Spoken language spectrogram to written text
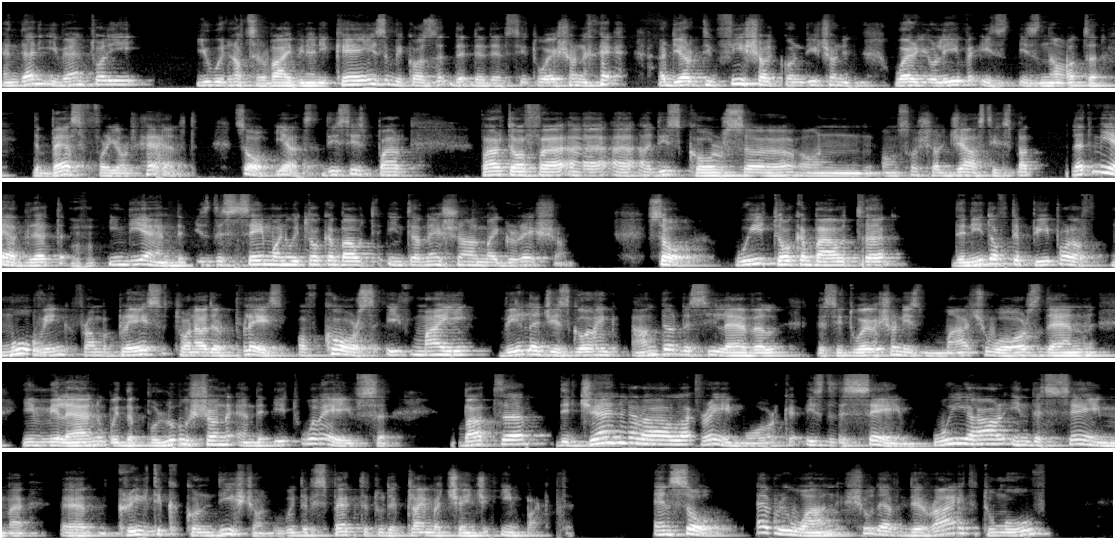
And then eventually you will not survive in any case because the, the, the situation, the artificial condition where you live is, is not the best for your health. So yes, this is part part of a, a, a discourse uh, on on social justice. But let me add that mm-hmm. in the end, it's the same when we talk about international migration. So we talk about uh, the need of the people of moving from a place to another place. Of course, if my village is going under the sea level, the situation is much worse than in Milan with the pollution and the heat waves. But uh, the general framework is the same. We are in the same uh, critic condition with respect to the climate change impact. And so everyone should have the right to move,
